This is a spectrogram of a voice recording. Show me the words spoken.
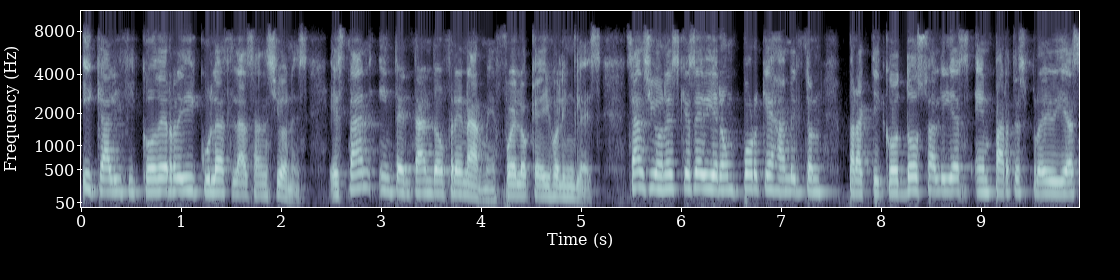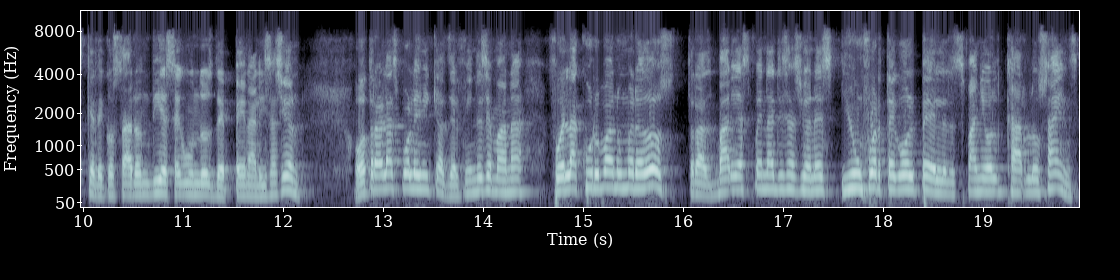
y calificó de ridículas las sanciones. Están intentando frenarme, fue lo que dijo el inglés. Sanciones que se dieron porque Hamilton practicó dos salidas en partes prohibidas que le costaron 10 segundos de penalización. Otra de las polémicas del fin de semana fue la curva número 2, tras varias penalizaciones y un fuerte golpe del español Carlos Sainz,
